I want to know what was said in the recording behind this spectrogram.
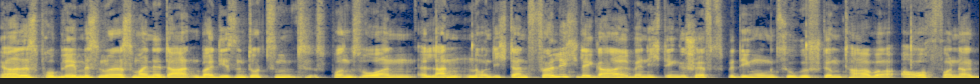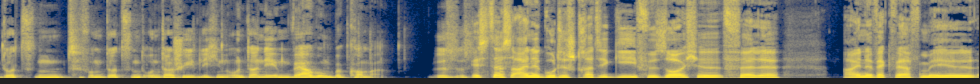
Ja, das Problem ist nur, dass meine Daten bei diesen Dutzend Sponsoren äh, landen und ich dann völlig legal, wenn ich den Geschäftsbedingungen zugestimmt habe, auch von einer Dutzend, vom Dutzend unterschiedlichen Unternehmen Werbung bekomme. Ist, ist das eine gute Strategie für solche Fälle? eine Wegwerfmail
